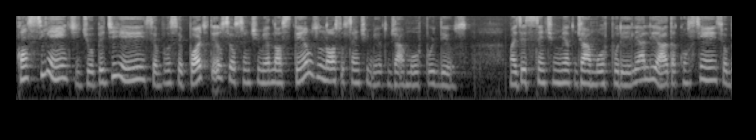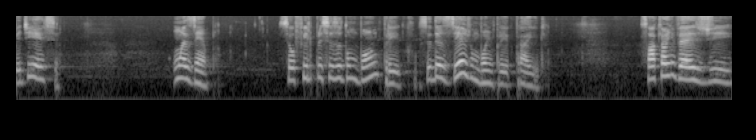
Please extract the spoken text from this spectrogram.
consciente, de obediência. Você pode ter o seu sentimento, nós temos o nosso sentimento de amor por Deus, mas esse sentimento de amor por Ele é aliado à consciência, à obediência. Um exemplo: seu filho precisa de um bom emprego, você deseja um bom emprego para ele. Só que ao invés de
